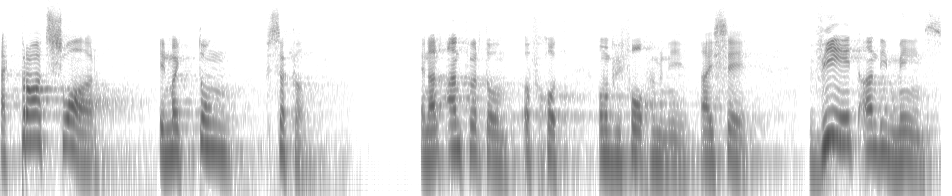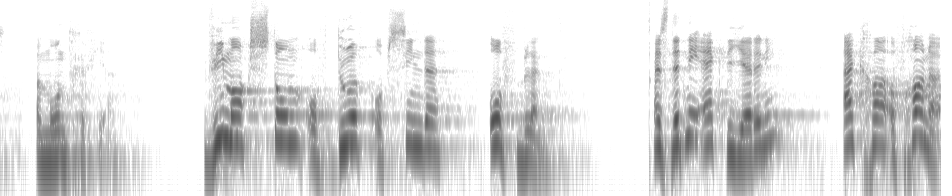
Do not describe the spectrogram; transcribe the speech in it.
Ek praat swaar en my tong sukkel. En dan antwoord hom of God om op die volgende manier. Hy sê: Wie het aan die mens 'n mond gegee? Wie maak stom of doof of siende of blind? Is dit nie ek die Here nie? Ek gaan of gaan nou.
